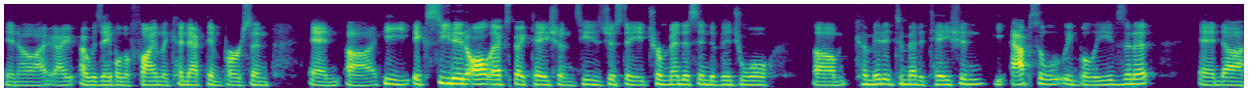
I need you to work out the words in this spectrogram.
you know I, I was able to finally connect in person and uh, he exceeded all expectations. He's just a tremendous individual, um, committed to meditation. He absolutely believes in it, and uh,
